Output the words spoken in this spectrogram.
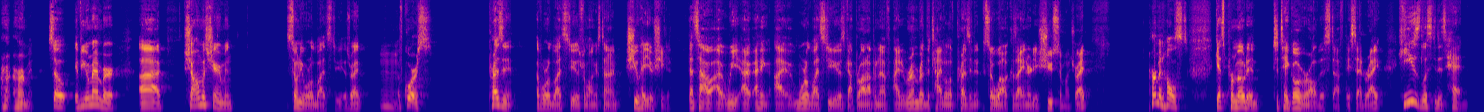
Her- Herman. So if you remember, uh, Shawn was chairman, Sony Worldwide Studios, right? Mm. Of course, president of Worldwide Studios for the longest time, Shuhei Yoshida. That's how I, we. I, I think I, Worldwide Studios got brought up enough. I remember the title of president so well because I introduced Shu so much, right? Herman Hulst gets promoted to take over all this stuff. They said, right? He's listed as head.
